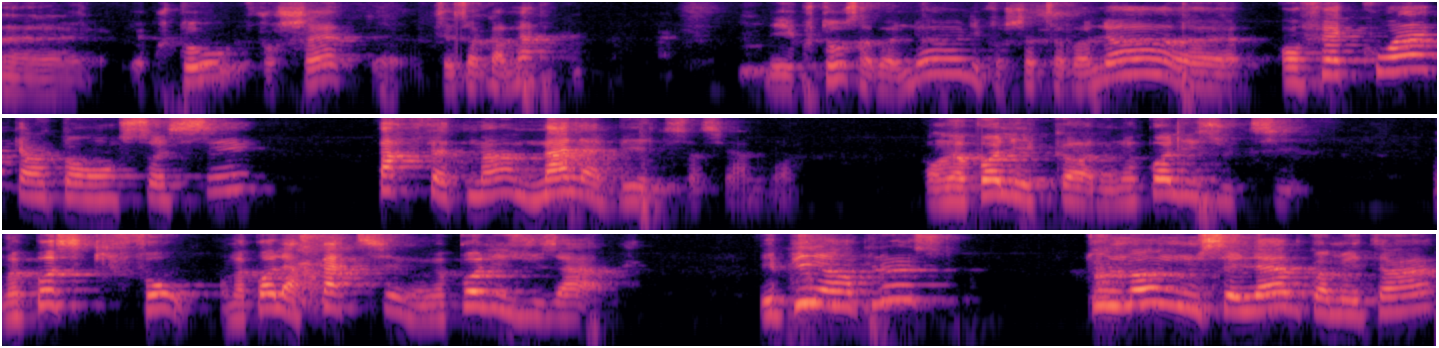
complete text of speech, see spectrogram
Euh, le couteau, les fourchettes, euh, c'est ça comment? Les couteaux, ça va là, les fourchettes, ça va là. on fait quoi quand on se sait parfaitement malhabile socialement? On n'a pas les codes, on n'a pas les outils. On n'a pas ce qu'il faut. On n'a pas la patine. On n'a pas les usages. Et puis, en plus, tout le monde nous célèbre comme étant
